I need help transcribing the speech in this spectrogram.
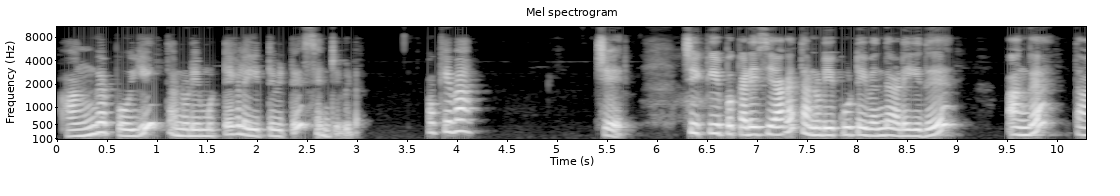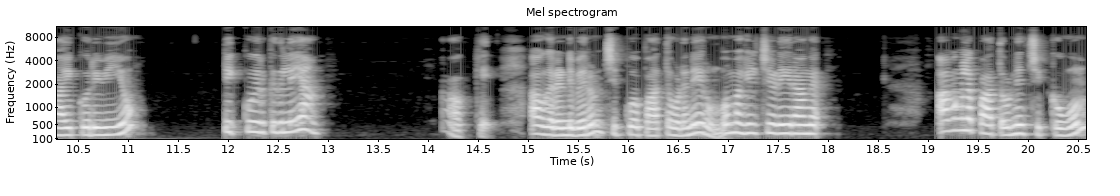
அங்கே போய் தன்னுடைய முட்டைகளை இட்டுவிட்டு சென்றுவிடும். ஓகேவா? சரி. சிக்கு இப்போ கடைசியாக தன்னுடைய கூட்டை வந்து அடையுது. அங்கே தாய்க்குருவியும் டிக்கும் இருக்குது இல்லையா? ஓகே. அவங்க ரெண்டு பேரும் சிக்குவை பார்த்த உடனே ரொம்ப மகிழ்ச்சி அடைகிறாங்க. அவங்கள பார்த்த உடனே சிக்குவும்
